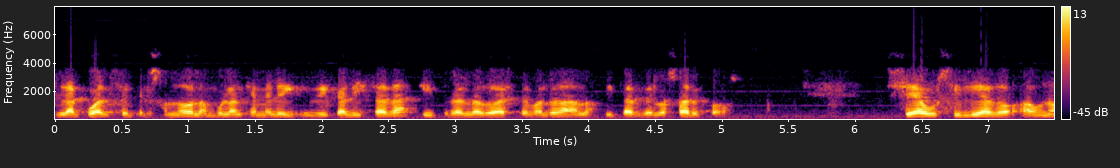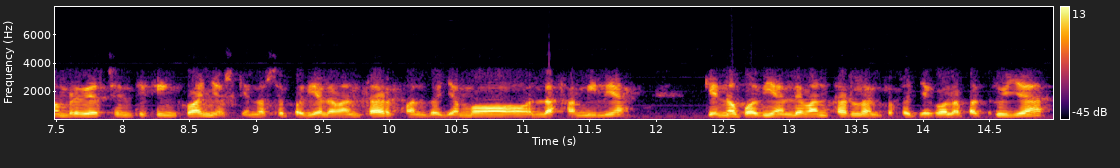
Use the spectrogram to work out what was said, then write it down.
la cual se personó la ambulancia medicalizada y trasladó a este valor al Hospital de los Arcos. Se ha auxiliado a un hombre de 85 años que no se podía levantar cuando llamó la familia que no podían levantarlo, entonces llegó la patrulla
